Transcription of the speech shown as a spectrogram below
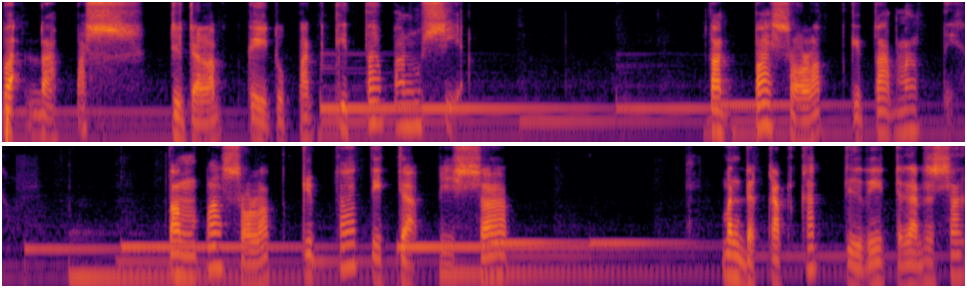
bak napas di dalam kehidupan kita manusia. Tanpa sholat kita mati. Tanpa sholat kita tidak bisa mendekatkan diri dengan sang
